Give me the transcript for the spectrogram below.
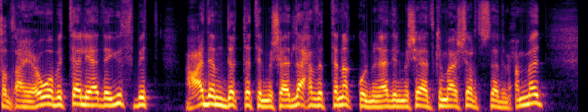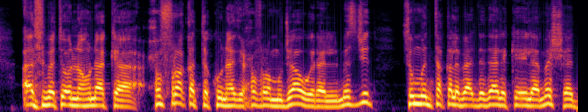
تفضل. صحيح وبالتالي هذا يثبت عدم دقة المشاهد. لاحظ التنقل من هذه المشاهد كما أشرت أستاذ محمد أثبتوا أن هناك حفرة قد تكون هذه حفرة مجاورة للمسجد ثم انتقل بعد ذلك إلى مشهد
